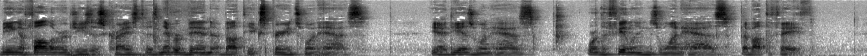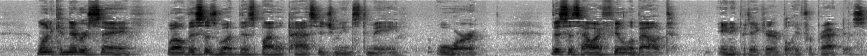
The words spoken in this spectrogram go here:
Being a follower of Jesus Christ has never been about the experience one has, the ideas one has, or the feelings one has about the faith. One can never say, well, this is what this Bible passage means to me, or this is how I feel about any particular belief or practice.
